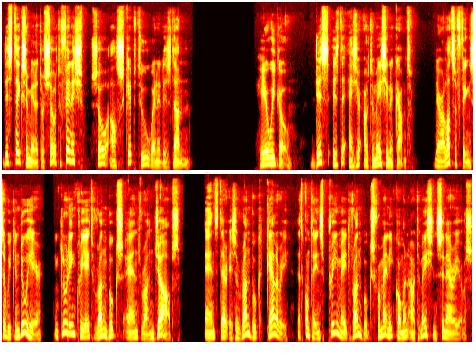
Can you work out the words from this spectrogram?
This takes a minute or so to finish, so I'll skip to when it is done. Here we go. This is the Azure Automation account. There are lots of things that we can do here, including create runbooks and run jobs. And there is a runbook gallery that contains pre-made runbooks for many common automation scenarios.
